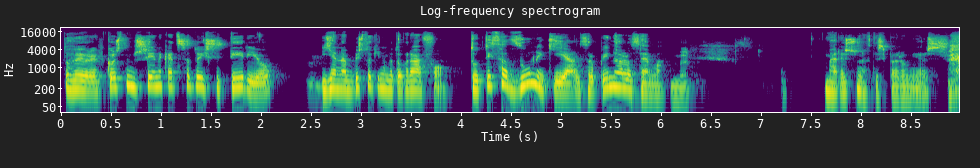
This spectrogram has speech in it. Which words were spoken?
Το βιογραφικό στην ουσία είναι κάτι σαν το εισιτήριο για να μπει στο κινηματογράφο. Το τι θα δουν εκεί οι άνθρωποι είναι άλλο θέμα. Ναι. Μ' αρέσουν αυτές οι παρομοιώσει.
